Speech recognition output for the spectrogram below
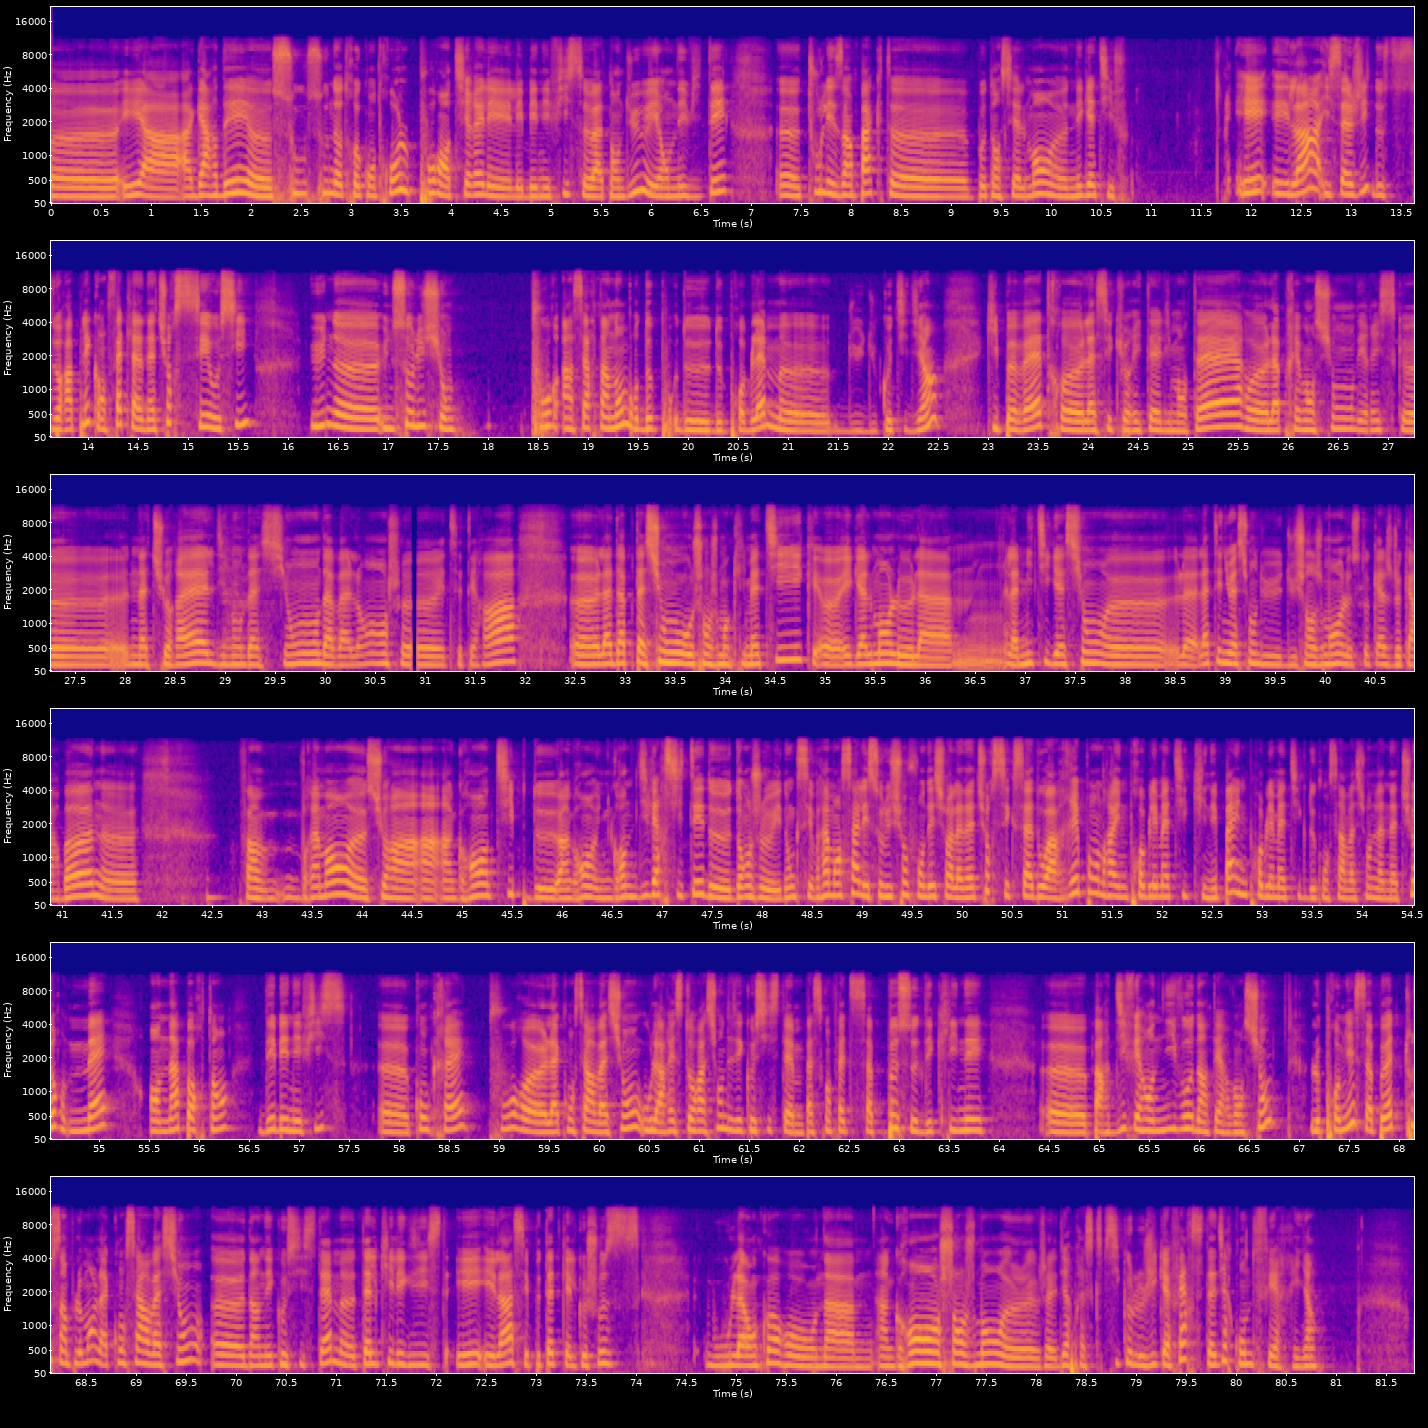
et à, garder sous, notre contrôle pour en tirer les, bénéfices attendus et en éviter tous les impacts potentiellement négatifs. Et, là, il s'agit de se rappeler qu'en fait, la nature, c'est aussi une solution pour un certain nombre de, problèmes euh, du, quotidien qui peuvent être euh, la sécurité alimentaire, euh, la prévention des risques naturels, d'inondations, d'avalanches, etc., l'adaptation au changement climatique, également la, mitigation, l'atténuation du, du, changement, le stockage de carbone enfin vraiment sur un, grand type de, une grande diversité d'enjeux. et donc c'est vraiment ça les solutions fondées sur la nature, c'est que ça doit répondre à une problématique qui n'est pas une problématique de conservation de la nature, mais en apportant des bénéfices concrets pour la conservation ou la restauration des écosystèmes. Parce qu'en fait, ça peut se décliner euh, par différents niveaux d'intervention. Le premier, ça peut être tout simplement la conservation euh, d'un écosystème tel qu'il existe. Et, là, c'est peut-être quelque chose où là encore, on a un grand changement, euh, j'allais dire presque psychologique à faire, c'est-à-dire qu'on ne fait rien.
